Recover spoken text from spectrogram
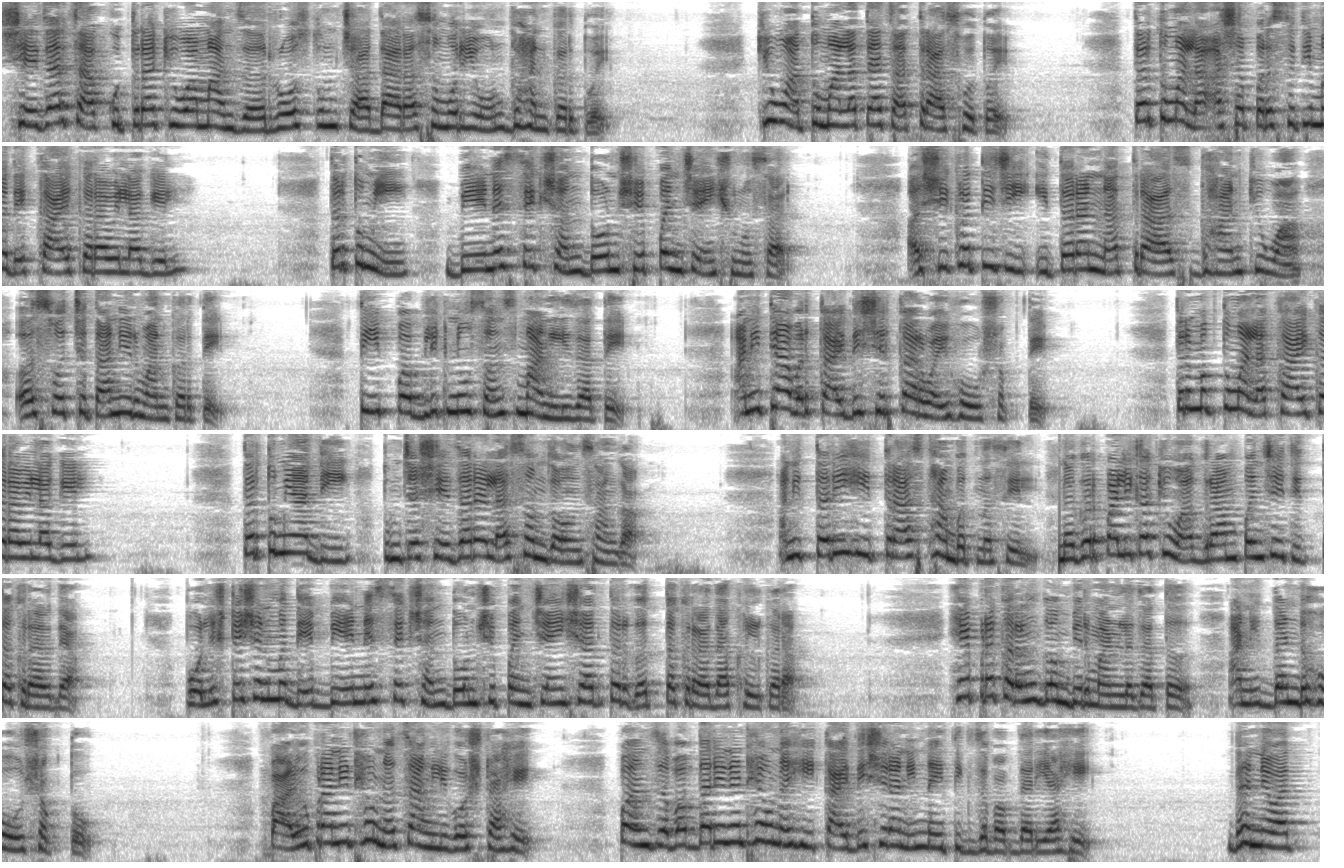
शेजारचा कुत्रा किंवा मांजर रोज तुमच्या दारासमोर येऊन घाण करतोय. किंवा तुम्हाला त्याचा त्रास होतोय. तर तुम्हाला अशा परिस्थितीमध्ये काय करावे लागेल? तर तुम्ही बी एन एस सेक्शन दोनशे पंच्याऐंशी नुसार. अशी कृती जी इतरांना त्रास घाण किंवा अस्वच्छता निर्माण करते. ती पब्लिक न्यूसन्स मानली जाते. आणि त्यावर कायदेशीर कारवाई होऊ शकते. तर मग तुम्हाला काय करावे लागेल? तर तुम्ही आधी तुमच्या शेजाऱ्याला समजावून सांगा. आणि तरीही त्रास थांबत नसेल नगरपालिका किंवा ग्रामपंचायतीत तक्रार द्या. पोलीस स्टेशनमध्ये बी एन एस सेक्शन दोनशे पंच्याऐंशी अंतर्गत तक्रार दाखल करा. हे प्रकरण गंभीर मानलं जातं आणि दंड होऊ शकतो. पाळीव प्राणी ठेवणं चांगली गोष्ट आहे पण जबाबदारीने ठेवणं ही कायदेशीर आणि नैतिक जबाबदारी आहे. धन्यवाद.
